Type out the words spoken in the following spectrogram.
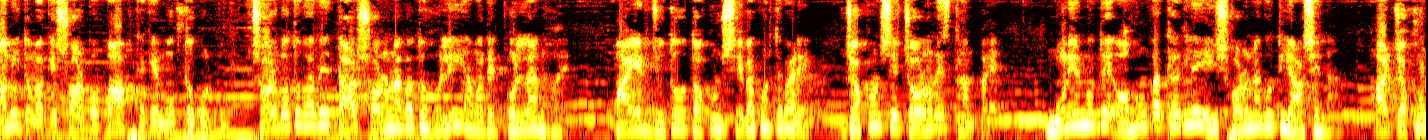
আমি তোমাকে সর্ব পাপ থেকে মুক্ত করব। সর্বতভাবে তার শরণাগত হলেই আমাদের কল্যাণ হয়। পায়ের জুতো তখন সেবা করতে পারে, যখন সে চরণে স্থান পায়। মনের মধ্যে অহংকার থাকলে এই শরণাগতি আসে না। আর যখন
